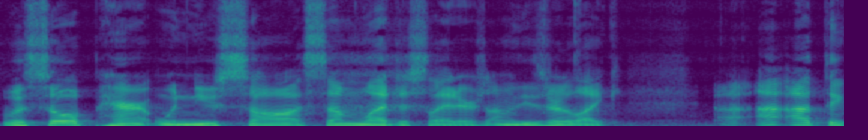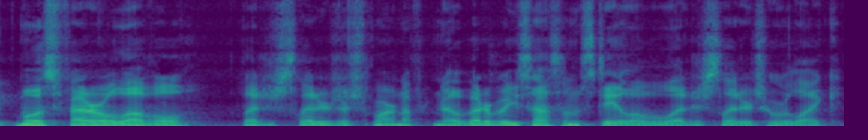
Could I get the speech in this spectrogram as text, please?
was so apparent when you saw some legislators. I mean, these are like, I, I think most federal level legislators are smart enough to know better, but you saw some state level legislators who were like,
